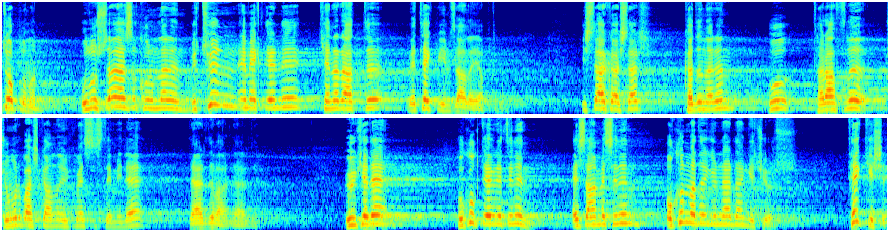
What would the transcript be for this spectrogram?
toplumun, uluslararası kurumların bütün emeklerini kenara attı ve tek bir imzayla yaptı. İşte arkadaşlar kadınların bu taraflı Cumhurbaşkanlığı hükümet sistemiyle derdi var derdi. Ülkede hukuk devletinin esamesinin okunmadığı günlerden geçiyoruz. Tek kişi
